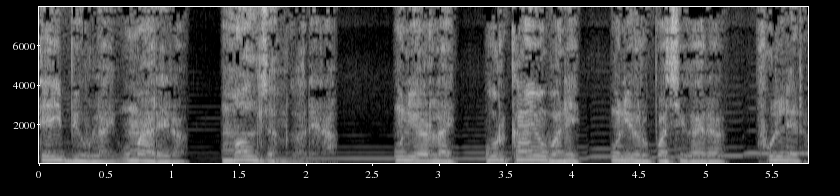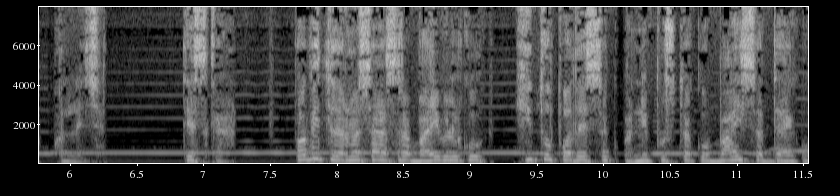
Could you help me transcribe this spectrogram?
त्यही बिउलाई उमारेर मलजल गरेर उनीहरूलाई हुर्कायौँ भने उनीहरू पछि गएर फुल्ने र फल्नेछन्। त्यसकारण पवित्र धर्मशास्त्र बाइबलको हितोपदेशक भन्ने पुस्तकको बाइस अध्यायको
